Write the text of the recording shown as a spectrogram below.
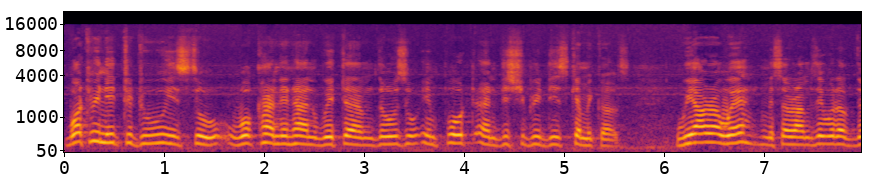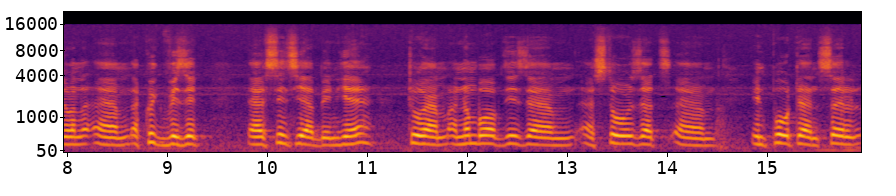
What we need to do is to work hand in hand with um, those who import and distribute these chemicals. We are aware, Mr. Ramsey would have done um, a quick visit uh, since he has been here to um, a number of these um, uh, stores that um, import and sell,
